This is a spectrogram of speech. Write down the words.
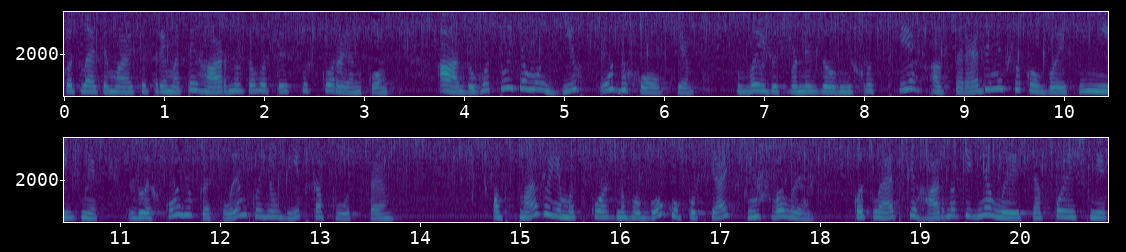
Котлети мають отримати гарну золотисту скоринку. А доготуємо їх у духовці. Вийдуть вони зовні хрусткі, а всередині соковиті, ніжні, з легкою кислинкою від капусти. Обсмажуємо з кожного боку по 5-7 хвилин. Котлетки гарно піднялися, пишні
